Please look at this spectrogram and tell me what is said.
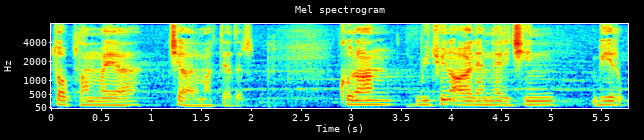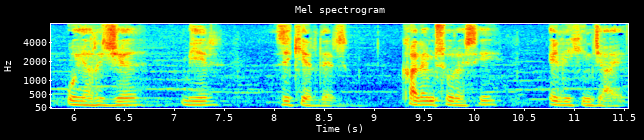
toplanmaya çağırmaktadır. Kur'an bütün alemler için bir uyarıcı, bir zikirdir. Kalem Suresi 52. Ayet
